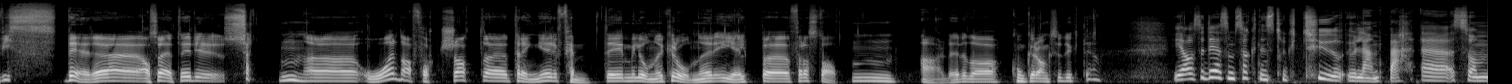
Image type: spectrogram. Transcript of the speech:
hvis dere, altså etter 17 eh, år da fortsatt eh, trenger 50 millioner kroner i hjelp eh, fra staten, er dere da konkurransedyktige? Ja, altså Det er som sagt en strukturulempe eh, som,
